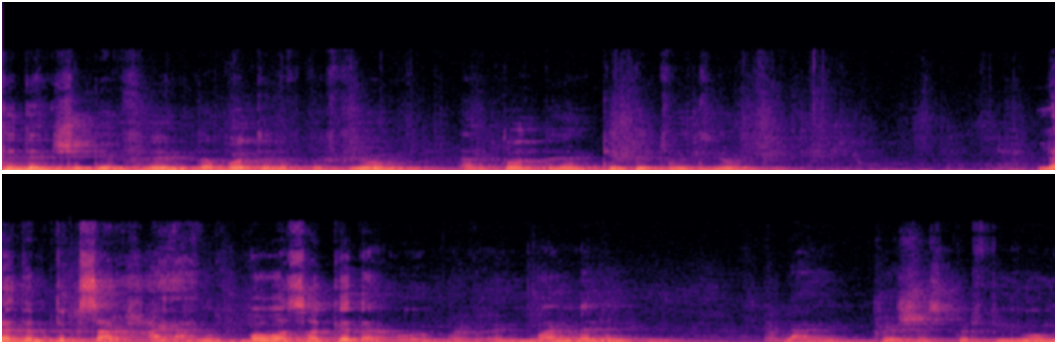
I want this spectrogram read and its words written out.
didn't she give him the bottle of perfume and told him, keep it with you? لازم تكسرها يعني تبوظها كده in one minute يعني precious perfume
